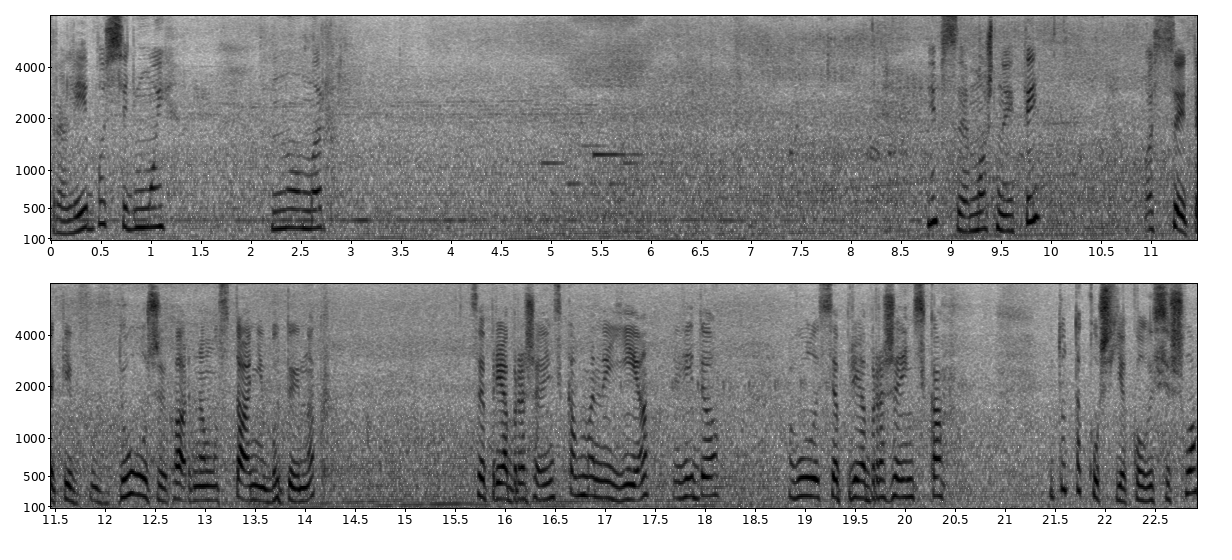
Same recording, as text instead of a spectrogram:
Тролейбус седьмой номер. І все, можна йти. Ось цей такий в дуже гарному стані будинок. Це Преображенська. В мене є відео. Вулиця Преображенська. І тут також є колись йшла.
